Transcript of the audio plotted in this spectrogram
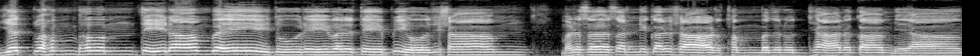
यत्त्वहं भवं तेनां वै दूरे वर्ते प्रियोदिशां। मनसः सन्निकर्षार्थं वदनुध्यानकाम्यया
